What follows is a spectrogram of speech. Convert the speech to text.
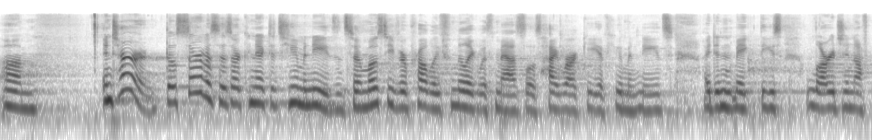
Um, in turn, those services are connected to human needs, and so most of you are probably familiar with Maslow's hierarchy of human needs. I didn't make these large enough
